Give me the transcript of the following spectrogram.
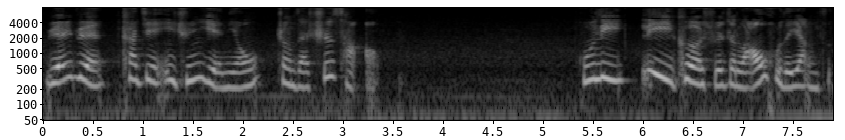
远远看见一群野牛正在吃草。狐狸立刻学着老虎的样子，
